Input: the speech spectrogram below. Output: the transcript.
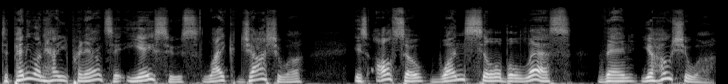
Depending on how you pronounce it, Jesus, like Joshua, is also one syllable less than Yehoshua.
